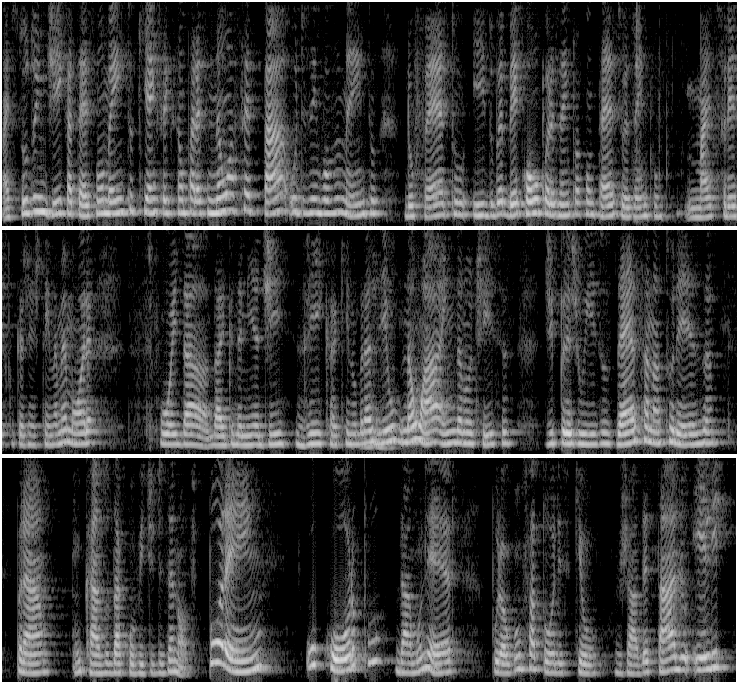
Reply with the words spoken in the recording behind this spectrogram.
Mas tudo indica até esse momento que a infecção parece não afetar o desenvolvimento do feto e do bebê, como por exemplo acontece, o exemplo mais fresco que a gente tem na memória foi da, da epidemia de Zika aqui no Brasil. Uhum. Não há ainda notícias de prejuízos dessa natureza para o caso da Covid-19. Porém, o corpo da mulher, por alguns fatores que eu já detalho, ele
